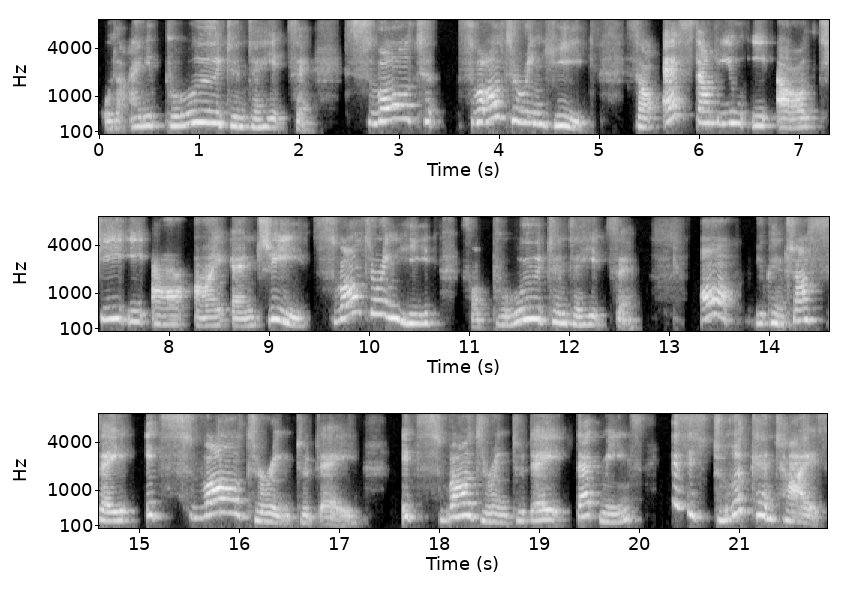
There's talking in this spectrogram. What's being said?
oder eine brütende Hitze. Swelt, sweltering heat. So S W E L T E R I N G, sweltering heat for brütende Hitze. Or you can just say, it's sweltering today. It's sweltering today. That means, es ist drückend heiß.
